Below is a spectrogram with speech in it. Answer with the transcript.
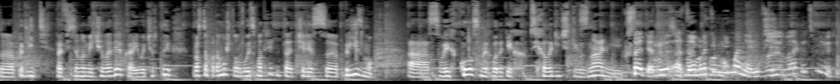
э, определить по физиономии человека его черты, просто потому что он будет смотреть это через э, призму а, своих костных вот этих психологических знаний. Кстати, а ты, а ты обратил внимание, ведь Вы, вы опять смеетесь?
